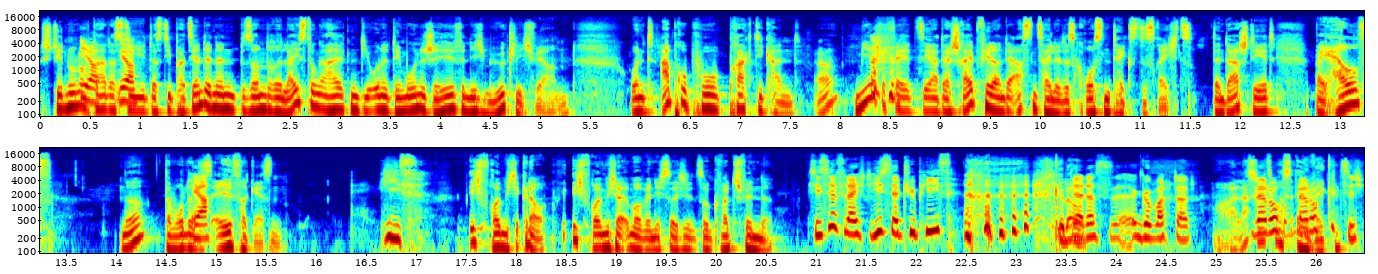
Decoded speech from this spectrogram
Es Steht nur noch Ja, da, dass ja. die, dass die Patientinnen besondere Leistungen erhalten, die ohne dämonische Hilfe nicht möglich wären. Und apropos Praktikant, ja, mir gefällt sehr der Schreibfehler in der ersten Zeile des großen Textes rechts. Denn da steht, bei Health, ne, da wurde Ja. das L vergessen. Heath. Ich freue mich, genau, ich freue mich ja immer, wenn ich solche, so Quatsch finde. Siehst du, vielleicht hieß der Typ Heath, Genau. der das äh, gemacht hat. oh, lass Wäre uns doch, wär doch witzig.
